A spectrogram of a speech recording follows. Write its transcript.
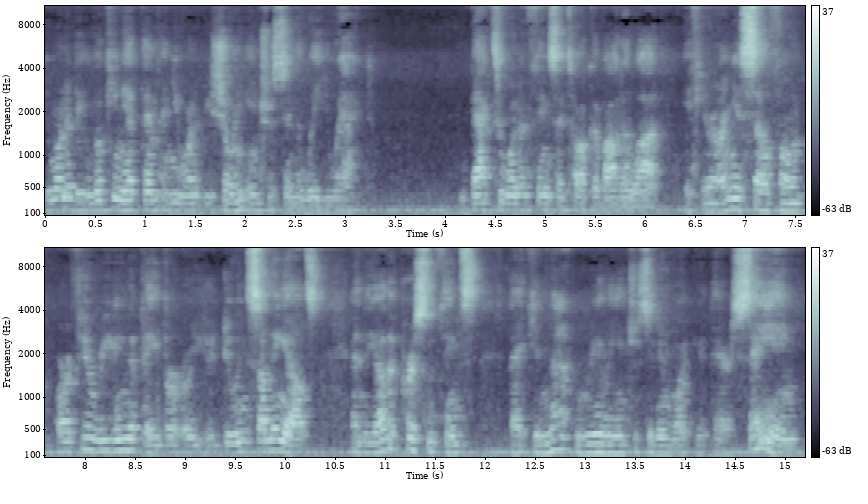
you want to be looking at them and you want to be showing interest in the way you act. Back to one of the things I talk about a lot. If you're on your cell phone or if you're reading the paper or you're doing something else and the other person thinks that you're not really interested in what they're saying,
